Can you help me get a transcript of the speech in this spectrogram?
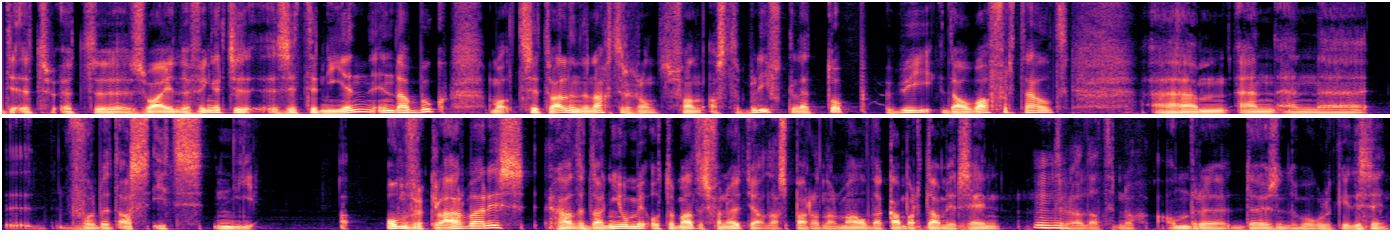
het, het uh, zwaaiende vingertje zit er niet in, in dat boek, maar het zit wel in de achtergrond. Van alstublieft, let op wie dat wat vertelt. Um, en en uh, bijvoorbeeld als iets niet onverklaarbaar is, gaat er dan niet om automatisch vanuit, ja, dat is paranormaal, dat kan maar dan weer zijn. Mhm. Terwijl dat er nog andere duizenden mogelijkheden zijn.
